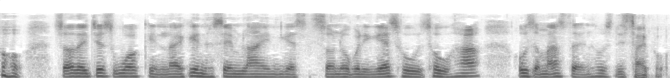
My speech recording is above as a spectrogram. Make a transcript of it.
so they just walking like in the same line, yes, so nobody guess who's who, huh? Who's a master and who's disciple.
